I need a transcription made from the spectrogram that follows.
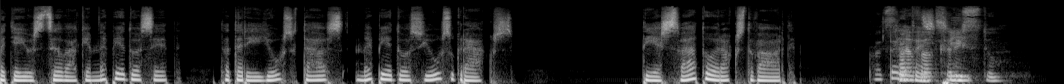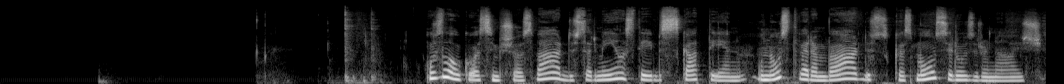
bet ja jūs cilvēkiem nepiedosiet, tad arī jūsu Tēvs nepiedos jūsu grēkus. Tie ir svēto rakstu vārdi. Svētais Kristu. Uzlūkosim šos vārdus ar mīlestības skatienu un uztveram vārdus, kas mūs ir uzrunājuši.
